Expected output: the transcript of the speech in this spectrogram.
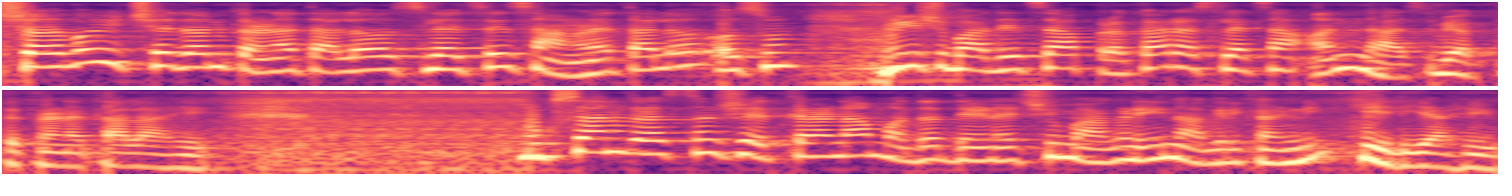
शवविच्छेदन करण्यात आलं असल्याचे सांगण्यात आलं असून विषबाधेचा प्रकार असल्याचा अंदाज व्यक्त करण्यात आला आहे. नुकसानग्रस्त शेतकऱ्यांना मदत देण्याची मागणी नागरिकांनी केली आहे.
